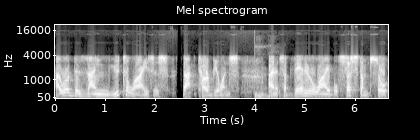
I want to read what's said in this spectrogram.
Our design utilizes that turbulence. Mm-hmm. And it's a very reliable system. So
